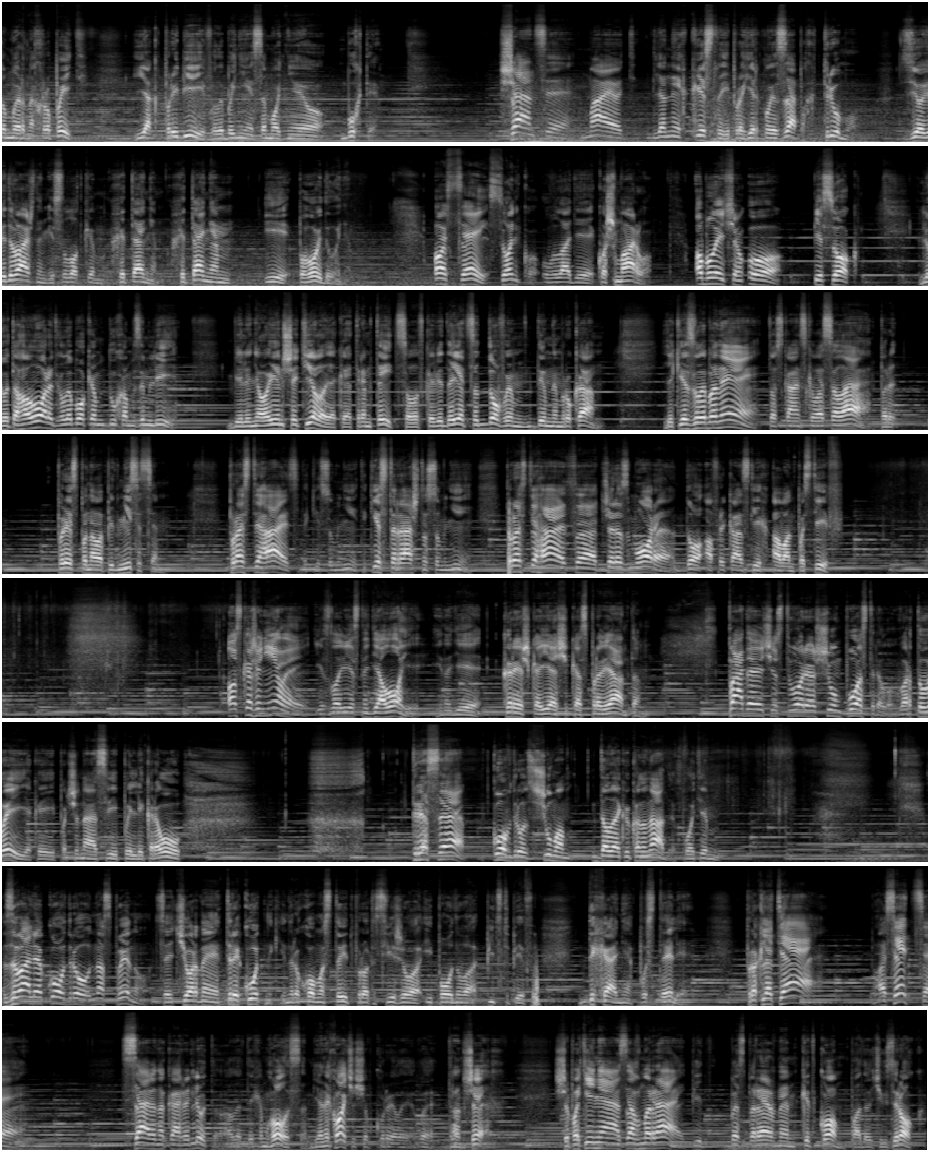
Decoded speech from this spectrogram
просто мирно хропить, як прибій в глибині самотньої бухти. Шанси мають для них кислий і прогірклий запах трюму з його відважним і солодким хитанням, хитанням і погойдуванням. Ось цей сонько у владі кошмару, обличчям у пісок люто говорить глибоким духом землі. Біля нього інше тіло, яке тремтить, солодко віддається довгим димним рукам, які з глибини тосканського села, при... приспаного під місяцем, простягаються такі сумні, такі страшно сумні, простягаються через море до африканських аванпостів. оскаженіли і зловісні діалоги, іноді кришка ящика з провіантом. Падаючи, створює шум пострілу, вартовий, який починає свій пильний караул, трясе ковдру з шумом далекої канонади, потім звалює ковдру на спину. Цей чорний трикутник і нерухомо стоїть проти свіжого і повного підступів дихання пустелі. Прокляття! Погасіть це! Савіно каже люто, але тихим голосом. Я не хочу, щоб курили в траншеях. Шепотіння завмирає під безперервним китком падаючих зірок,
